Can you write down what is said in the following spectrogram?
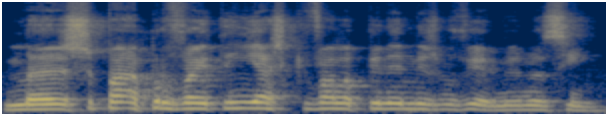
Mas pá, aproveitem e acho que vale a pena mesmo ver, mesmo assim.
